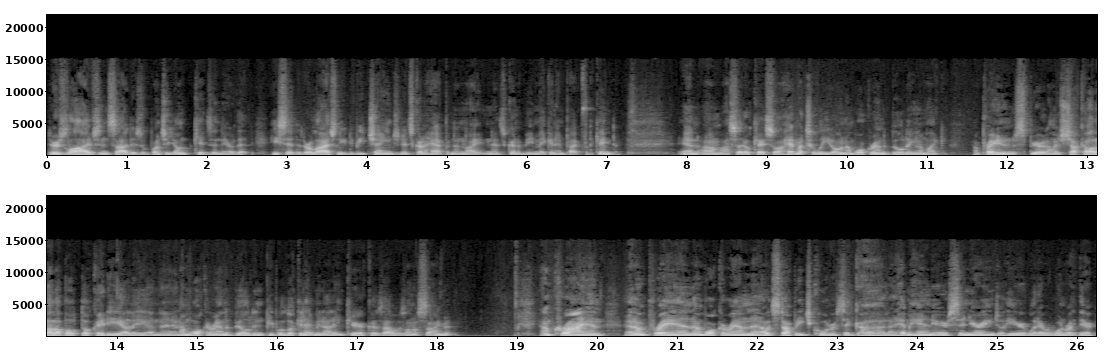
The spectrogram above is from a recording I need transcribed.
there's lives inside. There's a bunch of young kids in there that he said that their lives need to be changed and it's going to happen tonight and it's going to be make an impact for the kingdom. And um, I said, okay. So I had my tallit on. I'm walking around the building and I'm like, I'm praying in the spirit. I'm in Shakala and I'm walking around the building. People looking at me, and I didn't care because I was on assignment. I'm crying and I'm praying and I'm walking around and then I would stop at each corner and say, God, I have my hand in the air, send your angel here, whatever, one right there.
